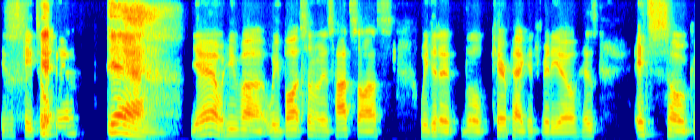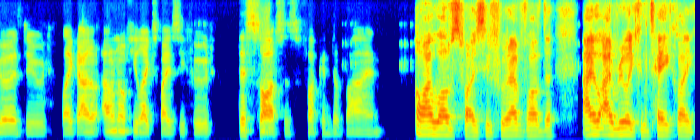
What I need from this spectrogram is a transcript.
He's a Skatopian. Yeah. Yeah, we uh we bought some of his hot sauce. We did a little care package video. His it's so good, dude. Like I don't I don't know if you like spicy food. This sauce is fucking divine. Oh, I love spicy food. I've loved it. I I really can take like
